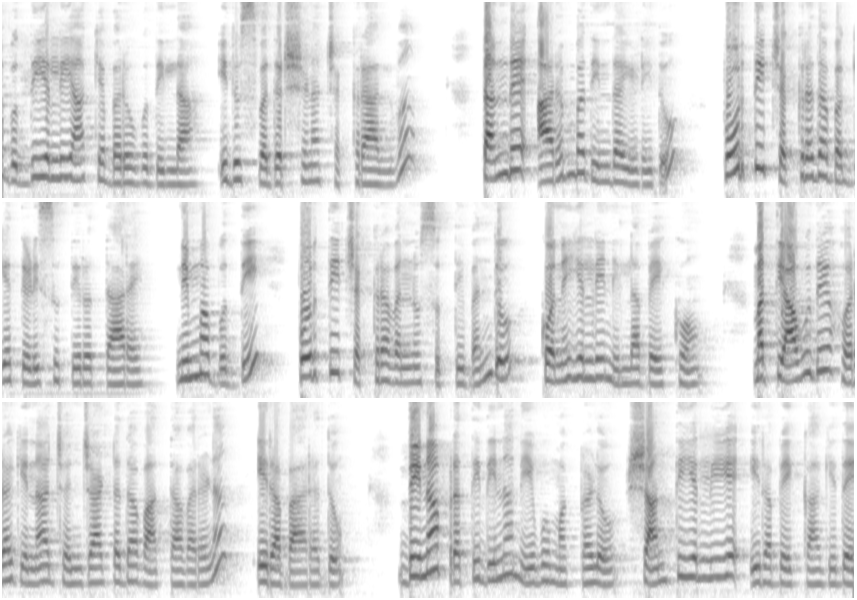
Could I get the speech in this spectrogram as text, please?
ಬುದ್ಧಿಯಲ್ಲಿ ಯಾಕೆ ಬರುವುದಿಲ್ಲ? ಇದು ಸ್ವದರ್ಶನ ಚಕ್ರ ಅಲ್ವ? ತಂದೆ ಆರಂಭದಿಂದ ಹಿಡಿದು ಪೂರ್ತಿ ಚಕ್ರದ ಬಗ್ಗೆ ತಿಳಿಸುತ್ತಿರುತ್ತಾರೆ. ನಿಮ್ಮ ಬುದ್ಧಿ ಪೂರ್ತಿ ಚಕ್ರವನ್ನು ಸುತ್ತಿ ಬಂದು ಕೊನೆಯಲ್ಲಿ ನಿಲ್ಲಬೇಕು. ಮತ್ಯಾವುದೇ ಹೊರಗಿನ ಜಂಜಾಟದ ವಾತಾವರಣ ಇರಬಾರದು. ದಿನ ಪ್ರತಿದಿನ ನೀವು ಮಕ್ಕಳು ಶಾಂತಿಯಲ್ಲಿಯೇ ಇರಬೇಕಾಗಿದೆ.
